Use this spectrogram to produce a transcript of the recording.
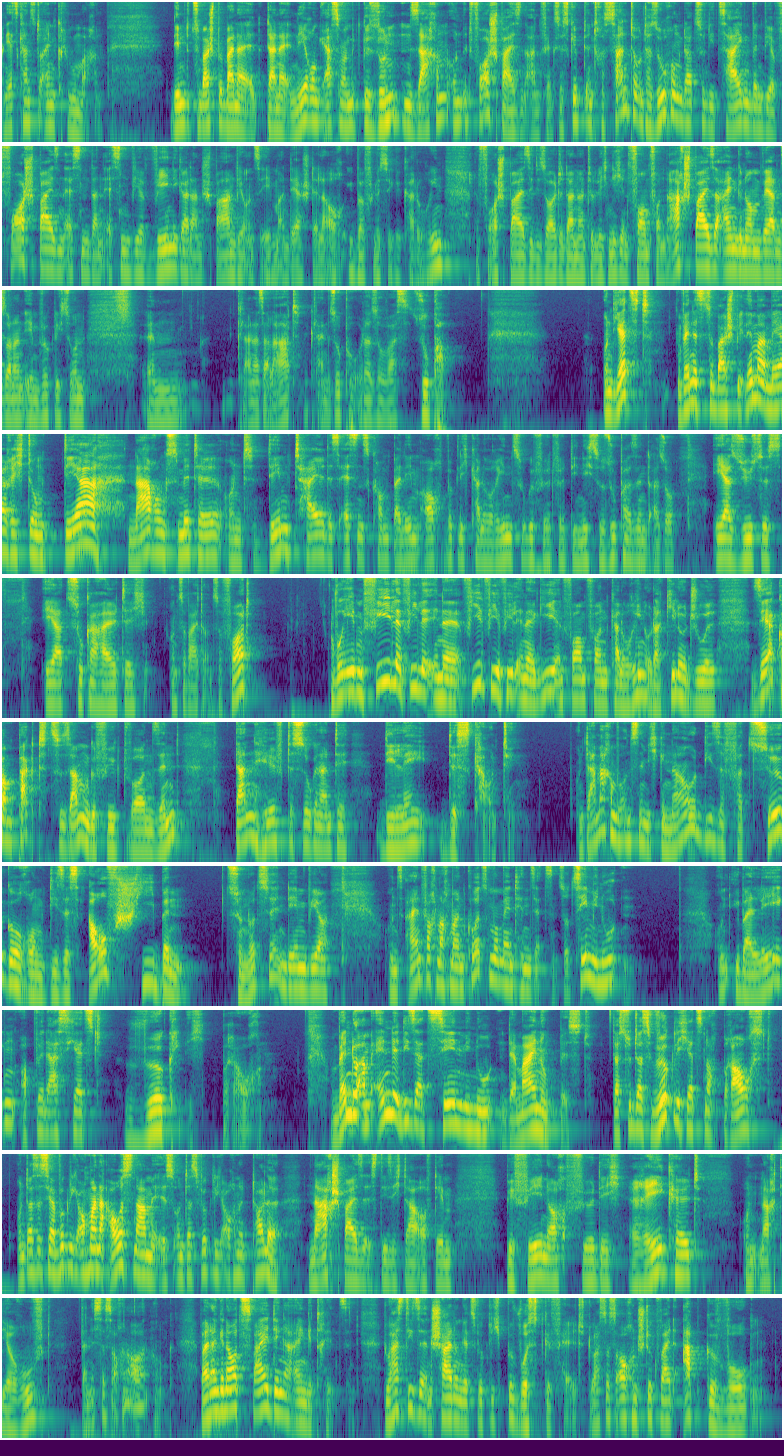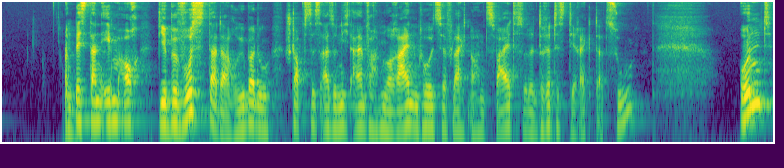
Und jetzt kannst du einen Clou machen indem du zum Beispiel bei einer, deiner Ernährung erstmal mit gesunden Sachen und mit Vorspeisen anfängst. Es gibt interessante Untersuchungen dazu, die zeigen, wenn wir Vorspeisen essen, dann essen wir weniger, dann sparen wir uns eben an der Stelle auch überflüssige Kalorien. Eine Vorspeise, die sollte dann natürlich nicht in Form von Nachspeise eingenommen werden, sondern eben wirklich so ein ähm, kleiner Salat, eine kleine Suppe oder sowas. Super. Und jetzt wenn es zum Beispiel immer mehr Richtung der Nahrungsmittel und dem Teil des Essens kommt, bei dem auch wirklich Kalorien zugeführt wird, die nicht so super sind, also eher süßes, eher zuckerhaltig und so weiter und so fort, wo eben viele, viele, viel, viel, viel Energie in Form von Kalorien oder Kilojoule sehr kompakt zusammengefügt worden sind, dann hilft das sogenannte Delay Discounting. Und da machen wir uns nämlich genau diese Verzögerung, dieses Aufschieben zunutze, indem wir uns einfach noch mal einen kurzen Moment hinsetzen, so zehn Minuten, und überlegen, ob wir das jetzt wirklich brauchen. Und wenn du am Ende dieser zehn Minuten der Meinung bist, dass du das wirklich jetzt noch brauchst und dass es ja wirklich auch mal eine Ausnahme ist und das wirklich auch eine tolle Nachspeise ist, die sich da auf dem Buffet noch für dich regelt und nach dir ruft, dann ist das auch in Ordnung. Weil dann genau zwei Dinge eingetreten sind. Du hast diese Entscheidung jetzt wirklich bewusst gefällt. Du hast es auch ein Stück weit abgewogen. Und bist dann eben auch dir bewusster darüber. Du stopfst es also nicht einfach nur rein und holst dir vielleicht noch ein zweites oder drittes direkt dazu. Und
